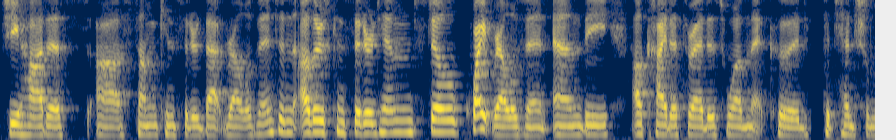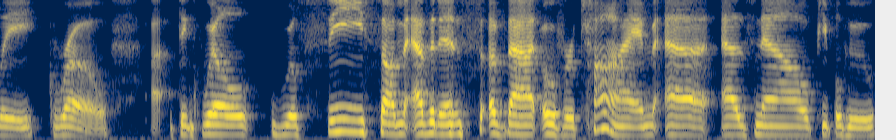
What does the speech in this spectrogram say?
jihadists. Uh, some considered that relevant, and others considered him still quite relevant. And the Al Qaeda threat is one that could potentially grow. I think we'll we'll see some evidence of that over time, uh, as now people who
